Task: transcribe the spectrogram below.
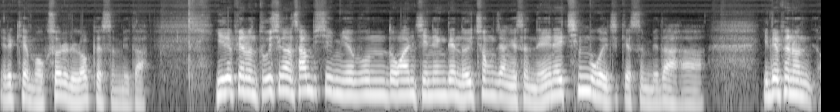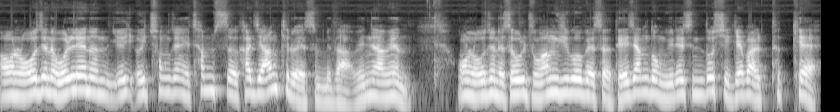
이렇게 목소리를 높였습니다. 이 대표는 2시간 30여 분 동안 진행된 의총장에서 내내 침묵을 지켰습니다. 아, 이 대표는 오늘 오전에 원래는 의, 의총장에 참석하지 않기로 했습니다. 왜냐하면 오늘 오전에 서울중앙지법에서 대장동 위례신도시 개발 특혜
